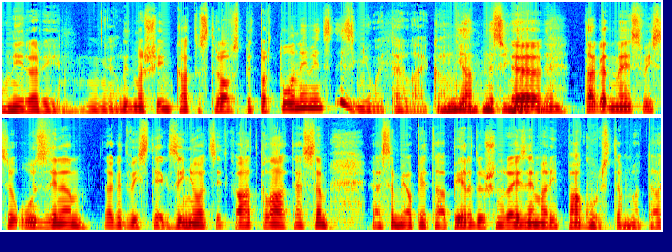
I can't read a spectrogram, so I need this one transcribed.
un ir arī mm, lidmašīnu katastrofas, bet par to neviens neziņoja tajā laikā. Jā, neziņoja, E, ne. Tagad mēs visu uzzinām, tagad viss tiek ziņots, it kā atklāti esam, esam jau pie tā pieraduši un reizēm arī pagurstam no tā.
